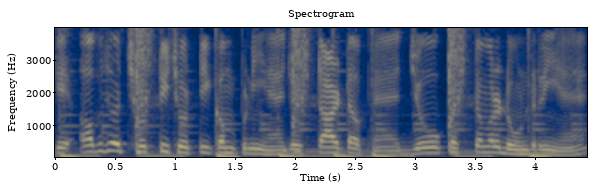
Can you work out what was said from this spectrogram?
कि अब जो छोटी छोटी कंपनी हैं, जो स्टार्टअप हैं, जो कस्टमर ढूंढ रही हैं,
